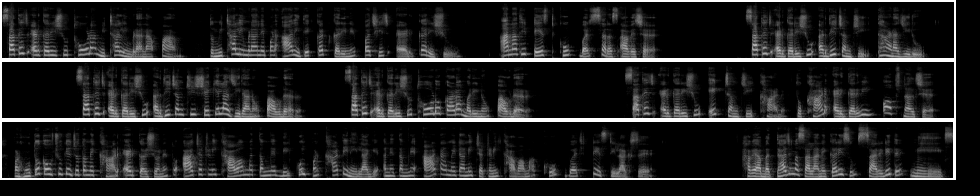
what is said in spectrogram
સાથે જ એડ કરીશું થોડા મીઠા લીમડાના પાન. તો મીઠા લીમડાને પણ આ રીતે કટ કરીને પછી જ એડ કરીશું. આનાથી ટેસ્ટ ખૂબ જ સરસ આવે છે. સાથે જ એડ કરીશું અડધી ચમચી ધાણા જીરું. સાથે જ એડ કરીશું અડધી ચમચી શેકેલા જીરાનો પાવડર. સાથે જ એડ કરીશું થોડો કાળા મરીનો પાવડર. સાથે જ એડ કરીશું એક ચમચી ખાંડ. તો ખાંડ એડ કરવી ઓપ્શનલ છે. પણ હું તો કહું છું કે જો તમે ખાંડ એડ કરશો ને, તો આ ચટણી ખાવામાં તમને બિલકુલ પણ ખાટી નહીં લાગે અને તમને આ ટામેટાની ચટણી ખાવામાં ખૂબ જ ટેસ્ટી લાગશે. હવે આ બધા જ મસાલાને કરીશું સારી રીતે મિક્સ.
